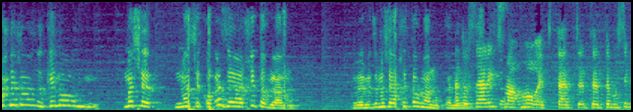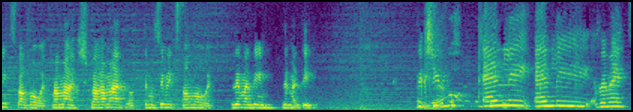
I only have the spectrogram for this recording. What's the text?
מחליט, כאילו, מה שקורה זה הכי טוב לנו. ובאמת זה מה שהיה הכי טוב לנו כנראה. את עושה לי צמרמורת, אתם עושים לי צמרמורת, ממש, ברמה הזאת, אתם עושים לי צמרמורת. זה מדהים, זה מדהים. תקשיבו, אין לי, אין לי, באמת,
